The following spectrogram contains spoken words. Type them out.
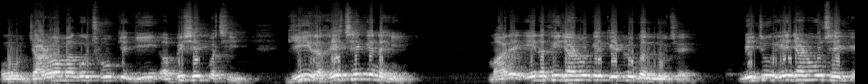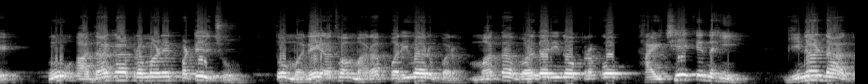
હું જાણવા માંગુ છું કે ઘી અભિષેક પછી ઘી રહે છે કે નહીં? મારે એ નથી જાણવું કે કેટલું ગંદુ છે. બીજું એ જાણવું છે કે હું આધાર કાર્ડ પ્રમાણે પટેલ છું, તો મને અથવા મારા પરિવાર ઉપર માતા વરદારીનો પ્રકોપ થાય છે કે નહીં? ઘીના ડાઘ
